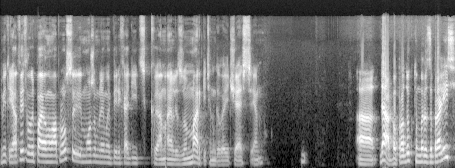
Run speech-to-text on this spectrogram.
Дмитрий, ответил ли Павел на вопросы, можем ли мы переходить к анализу маркетинговой части? А, да, по продукту мы разобрались.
